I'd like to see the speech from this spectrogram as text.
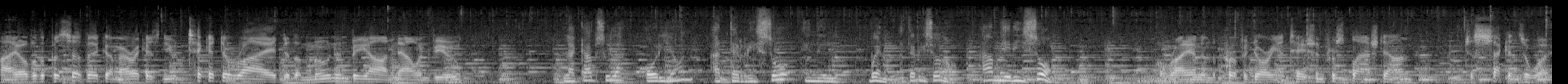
High over the Pacific, America's new ticket to ride to the moon and beyond now in view. La cápsula Orion aterrizó en el, bueno, aterrizó no, amerizó. Orion in the perfect orientation for splashdown, just seconds away.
